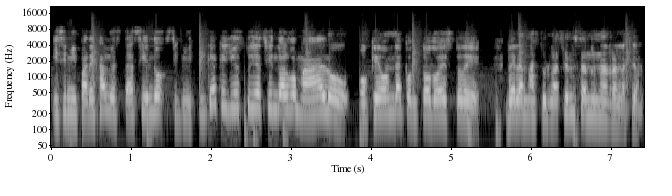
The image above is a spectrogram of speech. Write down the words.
y si mi pareja lo está haciendo, ¿significa que yo estoy haciendo algo mal o, o qué onda con todo esto de, de la masturbación estando en una relación?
